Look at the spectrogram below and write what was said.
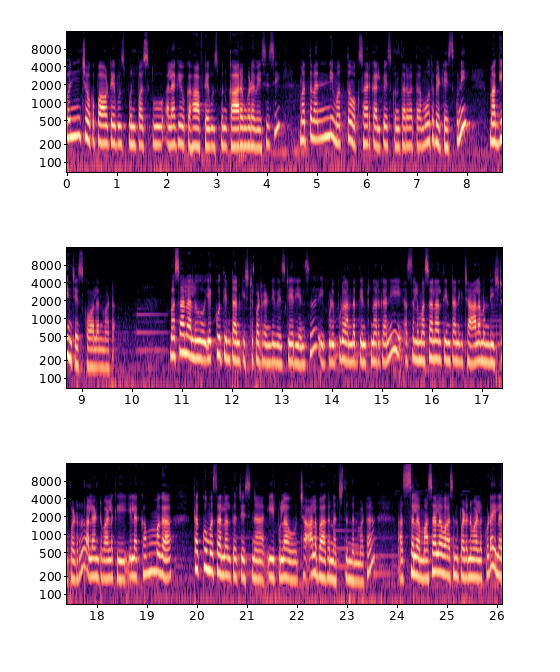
కొంచెం ఒక పావు టేబుల్ స్పూన్ పసుపు అలాగే ఒక హాఫ్ టేబుల్ స్పూన్ కారం కూడా వేసేసి మొత్తం అన్నీ మొత్తం ఒకసారి కలిపేసుకున్న తర్వాత మూత పెట్టేసుకుని మగ్గించేసుకోవాలన్నమాట. మసాలాలు ఎక్కువ తినడానికి ఇష్టపడరండి వెజిటేరియన్స్ ఇప్పుడిప్పుడు అందరు తింటున్నారు కానీ అసలు మసాలాలు తినడానికి చాలామంది ఇష్టపడరు. అలాంటి వాళ్ళకి ఇలా కమ్మగా తక్కువ మసాలాలతో చేసిన ఈ పులావ్ చాలా బాగా నచ్చుతుందనమాట అస్సలు మసాలా వాసన పడిన వాళ్ళకు కూడా ఇలా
